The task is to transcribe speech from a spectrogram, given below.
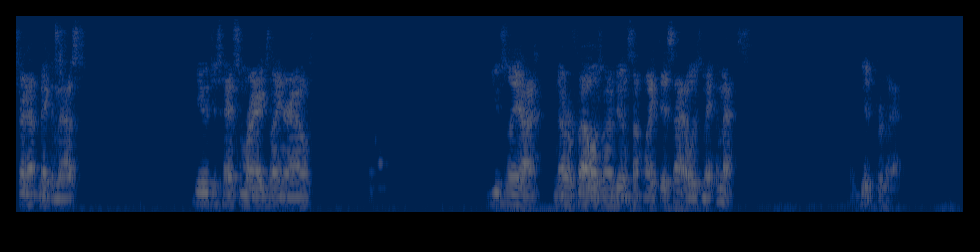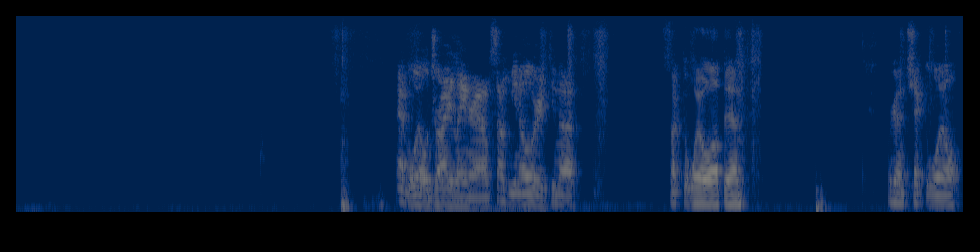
try not to make a mess. You just have some rags laying around. Usually I never fails when I'm doing something like this. I always make a mess. I'm good for that. Have oil dry laying around. Something, you know, where you can uh, suck the oil up in. We're going to check the oil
